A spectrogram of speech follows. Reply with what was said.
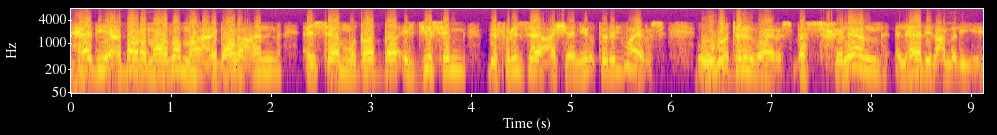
هذه عبارة معظمها عبارة عن أجسام مضادة الجسم بفرزها عشان يقتل الفيروس. وبقتل الفيروس بس خلال ال- هذه العملية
